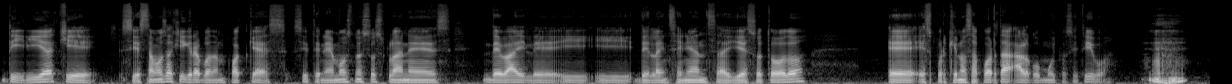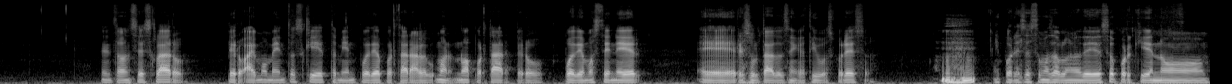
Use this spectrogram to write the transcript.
diría que si estamos aquí grabando un podcast, si tenemos nuestros planes de baile y, y de la enseñanza y eso todo, eh, es porque nos aporta algo muy positivo. Entonces, claro, pero hay momentos que también puede aportar algo, bueno, no aportar, pero podemos tener eh, resultados negativos por eso. Y por eso estamos hablando de eso, porque no,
